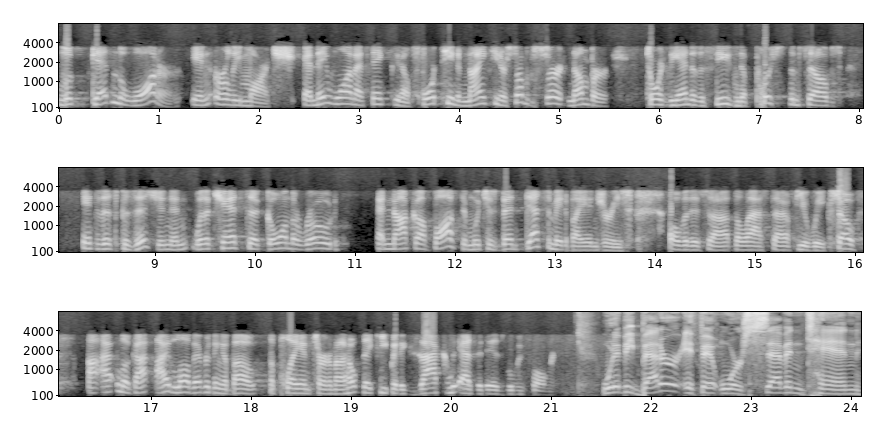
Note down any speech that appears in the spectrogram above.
looked dead in the water in early March, and they won, I think, you know, 14 of 19 or some absurd number towards the end of the season to push themselves into this position, and with a chance to go on the road and knock off Boston, which has been decimated by injuries over this uh, the last uh, few weeks. So, I, look, I, I love everything about the play-in tournament. I hope they keep it exactly as it is moving forward. Would it be better if it were seven ten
